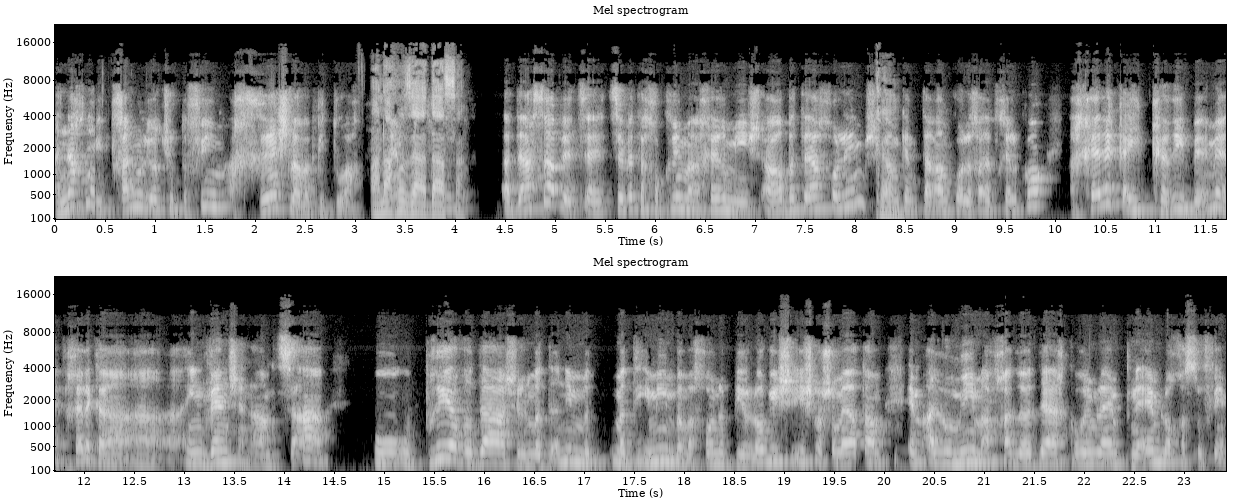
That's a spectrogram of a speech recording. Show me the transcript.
אנחנו התחלנו להיות שותפים אחרי שלב הפיתוח. אנחנו זה הדסה. הדסה וצוות החוקרים האחר משאר בתי החולים, שגם כן. כן תרם כל אחד את חלקו. החלק העיקרי באמת, החלק ה-invention, ההמצאה, הוא, הוא פרי עבודה של מדענים מדהימים במכון הביולוגי, שאיש לא שומע אותם, הם עלומים, אף אחד לא יודע איך קוראים להם, פניהם לא חשופים.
